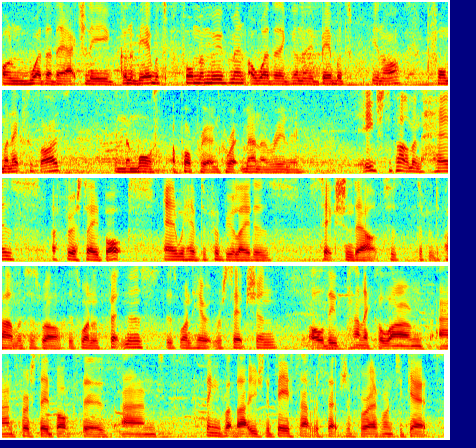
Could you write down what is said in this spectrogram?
on whether they're actually going to be able to perform a movement or whether they're going to be able to, you know, perform an exercise in the most appropriate and correct manner, really. Each department has a first aid box, and we have defibrillators sectioned out to different departments as well. There's one in fitness, there's one here at reception. All the panic alarms and first aid boxes and things like that are usually based at reception for everyone to get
